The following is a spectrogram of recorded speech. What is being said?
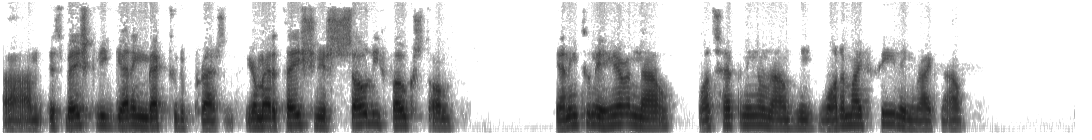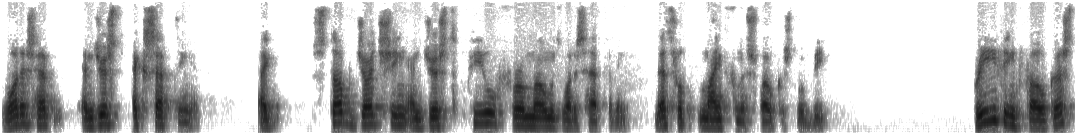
um, it's basically getting back to the present. Your meditation is solely focused on getting to the here and now. What's happening around me? What am I feeling right now? What is happening? And just accepting it. Like stop judging and just feel for a moment what is happening. That's what mindfulness focused would be breathing focused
